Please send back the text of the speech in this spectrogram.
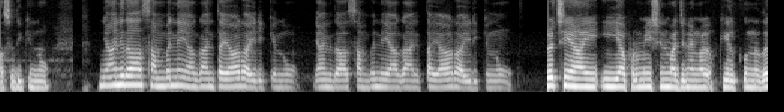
ആസ്വദിക്കുന്നു. ഞാനിതാ സമ്പന്നയാകാൻ തയ്യാറായിരിക്കുന്നു. ഞാനിതാ സമ്പന്നയാകാൻ തയ്യാറായിരിക്കുന്നു. തുടർച്ചയായി ഈ അഫർമേഷൻ വചനങ്ങൾ കേൾക്കുന്നത്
